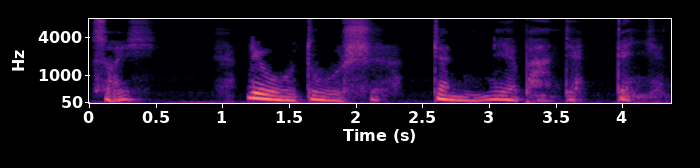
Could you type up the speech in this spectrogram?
所以，六度是正涅盘的根因。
